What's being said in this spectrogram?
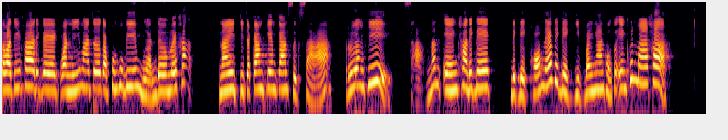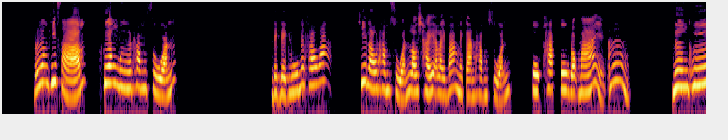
สวัสดีค่ะเด็กๆ วันนี้มาเจอกับคุณครูบีเหมือนเดิมเลยค่ะ ในกิจกรรมเกมการศึกษาเรื่องที่ 3 นั่นเองค่ะเด็กๆ เด็กๆ พร้อมแล้วเด็กๆ หยิบใบงานของตัวเองขึ้นมาค่ะ เรื่องที่ 3 เครื่องมือทำสวน เด็กๆ รู้ไหมคะว่า ที่เราทำสวนเราใช้อะไรบ้างในการทำสวน ปลูกผักปลูกดอกไม้อ่าหนึ่งคือ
